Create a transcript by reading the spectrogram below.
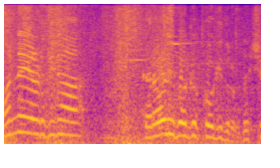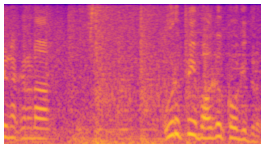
ಮೊನ್ನೆ ಎರಡು ದಿನ ಕರಾವಳಿ ಭಾಗಕ್ಕೆ ಹೋಗಿದ್ರು. ದಕ್ಷಿಣ ಕನ್ನಡ ಉಡುಪಿ ಭಾಗಕ್ಕೆ ಹೋಗಿದ್ರು.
